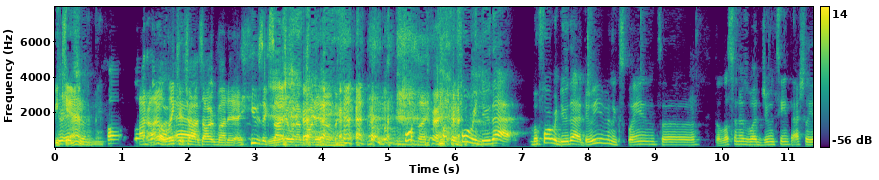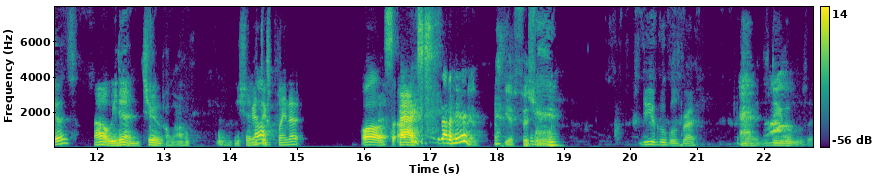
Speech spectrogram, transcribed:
You're can. itching. I don't, I know, I hold know on, Link, you're uh, trying to talk about it. He was excited when I brought it up. He's like, right. Before we do that, before we do that, do we even explain to the listeners what Juneteenth actually is? Oh, we didn't. True. Oh wow, We should. You have to explain that? Well, so I think Facts. we got to hear. the official. Do your Googles, bro. Yeah, do your Googles. You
